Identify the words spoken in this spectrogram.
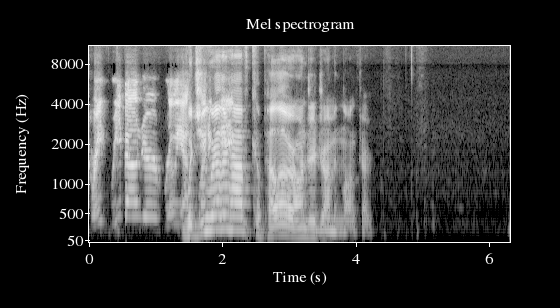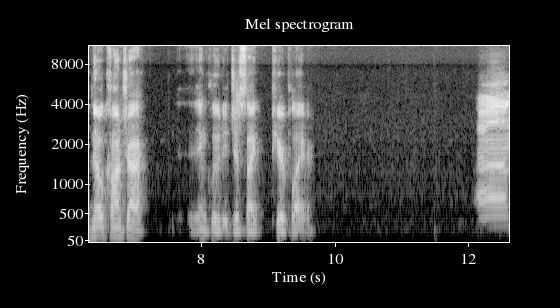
great rebounder. Really, Would you rather game. have Capela or Andre Drummond long term? No contract included, just like pure player. Um,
